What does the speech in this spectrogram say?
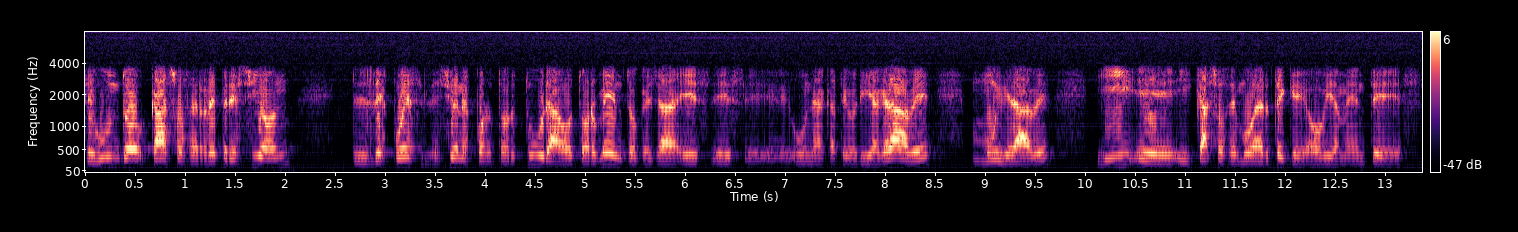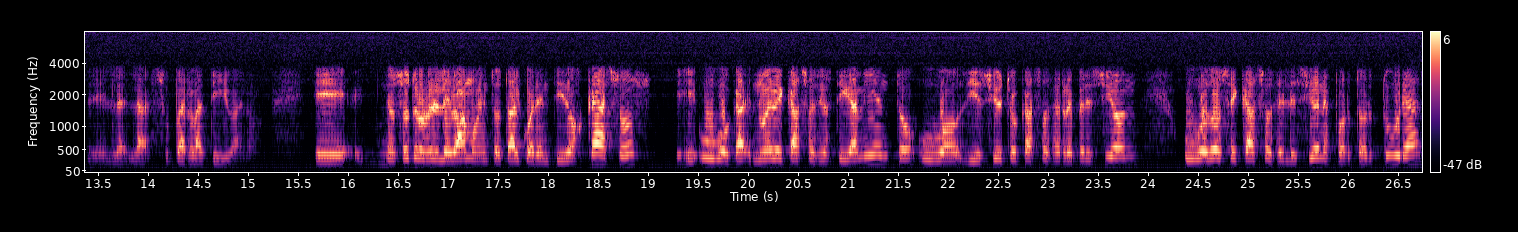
segundo, casos de represión, después lesiones por tortura o tormento, que ya es, eh, una categoría grave, muy grave, y, eh, casos de muerte, que obviamente es eh, la, superlativa. ¿no? nosotros relevamos en total 42 casos, hubo nueve casos de hostigamiento, hubo 18 casos de represión, hubo 12 casos de lesiones por torturas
